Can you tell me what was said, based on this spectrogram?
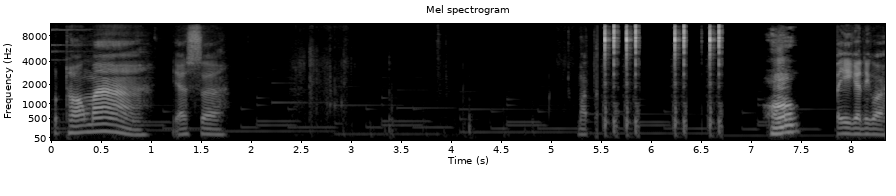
ปวดท้องมา yes sir มา Huh? ตีกันดีกว่า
